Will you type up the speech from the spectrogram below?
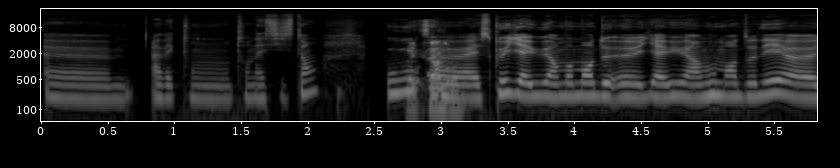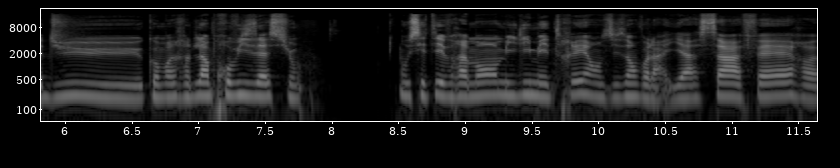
avec ton, ton assistant? Ou est-ce qu'il y a eu un moment de, il y a eu un moment donné du comment dire, de l'improvisation? Où c'était vraiment millimétré en se disant voilà, il y a ça à faire, euh,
